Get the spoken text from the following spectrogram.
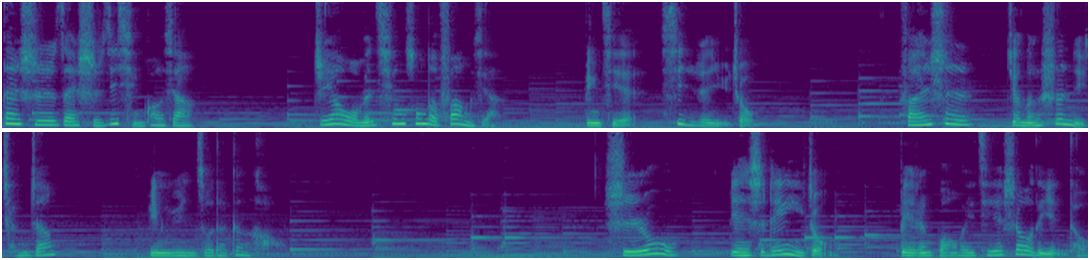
但是在实际情况下，只要我们轻松的放下，并且信任宇宙，凡事就能顺理成章，并运作的更好。食物便是另一种。被人广为接受的瘾头，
